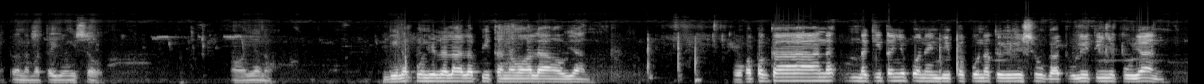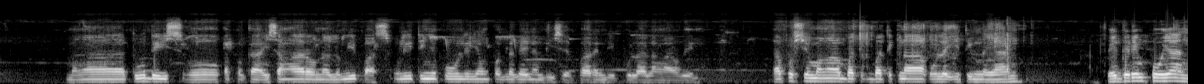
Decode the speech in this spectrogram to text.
Ito, namatay yung isa. Oh, oh yan oh. Hindi na po nila lalapitan ng mga langaw yan. O kapag ka na- nakita nyo po na hindi pa po natuyo yung sugat, ulitin nyo po yan. Mga 2 days o kapag ka isang araw na lumipas, ulitin nyo po uli yung paglagay ng diesel para hindi po lalangawin. Tapos yung mga batik-batik na kulay itim na yan, pwede rin po yan.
